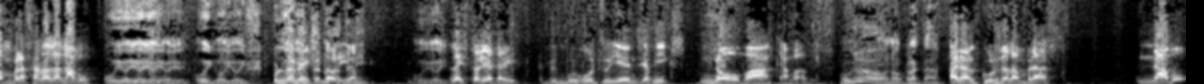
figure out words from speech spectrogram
Embrassada de nabo. Ui, ui, ui, ui, ui, ui, ui, ui. Un Una navito anava a tenir. Ui, ui. La història que benvolguts oients i amics no va acabar bé. Ui, no, no, clar, clar. En el curs de l'embràs, Nabo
